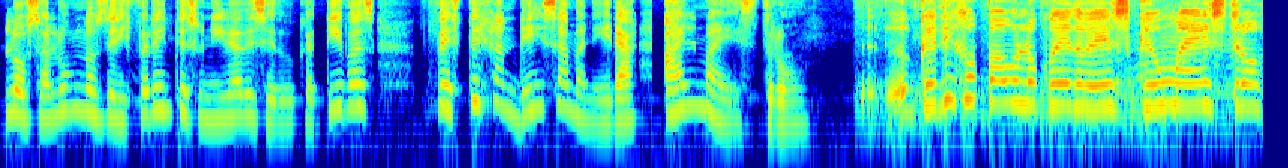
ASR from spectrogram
los alumnos de diferentes unidades educativas festejan de esa manera al maestro. Lo que dijo Paulo Coelho es que un maestro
